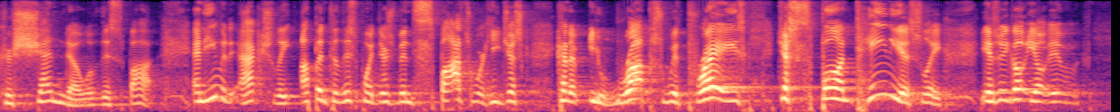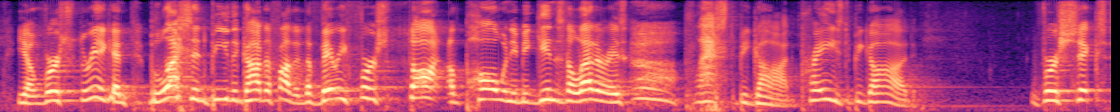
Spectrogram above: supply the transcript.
crescendo of this spot. And even actually, up until this point, there's been spots where he just kind of erupts with praise, just spontaneously. As we go, you know, you know, verse 3 again, blessed be the God the Father. The very first thought of Paul when he begins the letter is, oh, blessed be God, praised be God. Verse 6,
